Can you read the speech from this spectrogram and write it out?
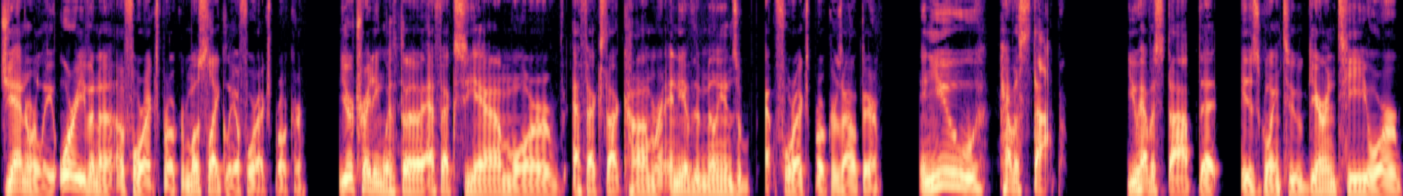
generally, or even a, a Forex broker, most likely a Forex broker, you're trading with uh, FXCM or FX.com or any of the millions of Forex brokers out there, and you have a stop. You have a stop that is going to guarantee or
